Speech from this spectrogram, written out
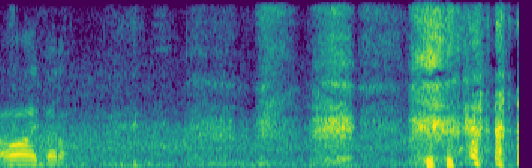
oh, I got him.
